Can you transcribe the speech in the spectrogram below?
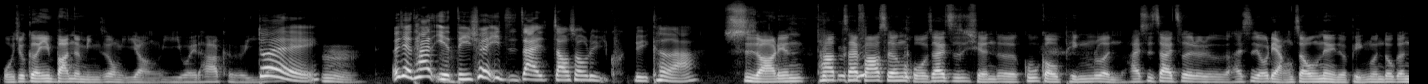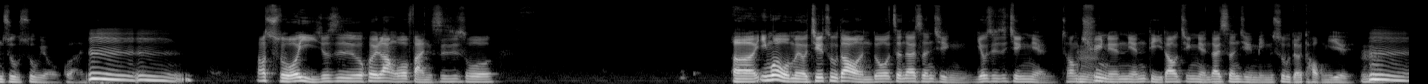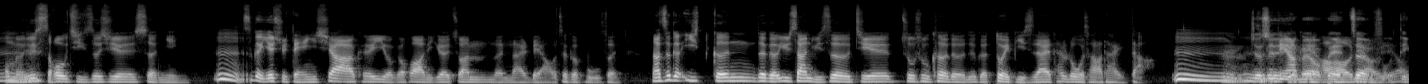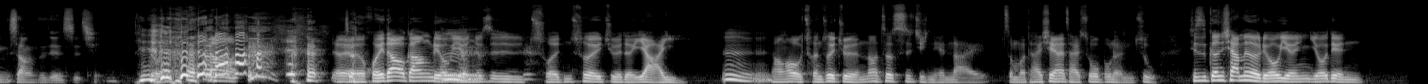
我就跟一般的民众一样，以为它可以。对，嗯，而且它也的确一直在招收旅旅客啊。是啊，连他在发生火灾之前的 Google 评论，还是在这还是有两周内的评论都跟住宿有关。嗯嗯，那所以就是会让我反思说，呃，因为我们有接触到很多正在申请，尤其是今年从去年年底到今年在申请民宿的同业，嗯，我们去收集这些声音。嗯，这个也许等一下可以有个话题可以专门来聊这个部分。那这个一跟这个玉山旅社接住宿客的这个对比，实在太落差太大。嗯，就是有没有被政府盯上这件事情。呃，回到刚刚留言，就是纯粹觉得压抑。嗯，然后纯粹觉得，那这十几年来怎么才现在才说不能住？其实跟下面的留言有点，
